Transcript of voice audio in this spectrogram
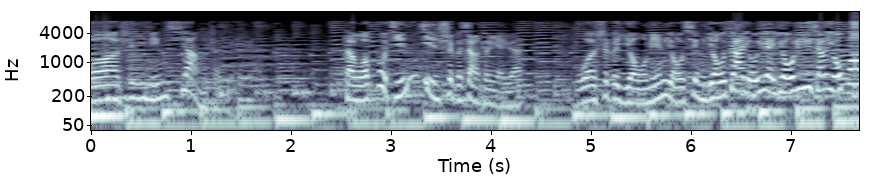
我是一名相声演员，但我不仅仅是个相声演员，我是个有名有姓、有家有业、有理想、有抱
